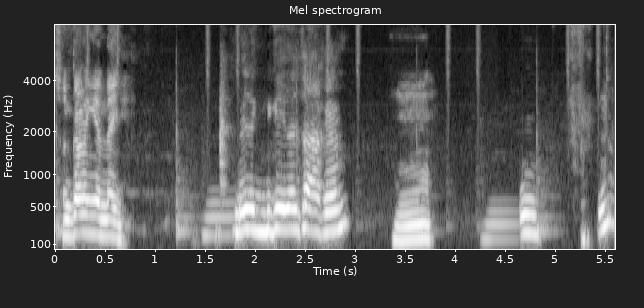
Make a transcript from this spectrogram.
saan galing yan, Nay? May nagbigay lang sa akin. Hmm. Mm. Mm.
